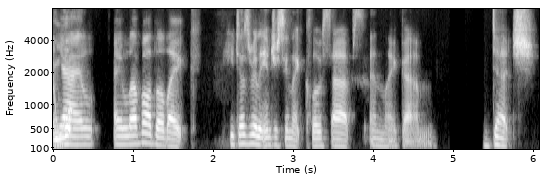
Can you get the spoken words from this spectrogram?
And yeah, I, I love all the like he does really interesting like close-ups and like um Dutch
